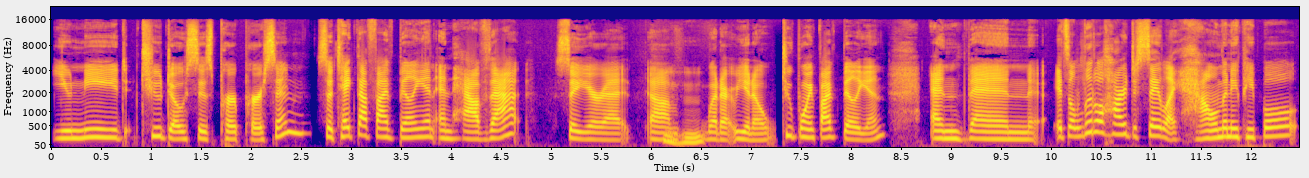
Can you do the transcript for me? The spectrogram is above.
you need two doses per person. So take that 5 billion and have that. So you're at um, Mhm. whatever, you know, 2.5 billion. And then it's a little hard to say, like, how many people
